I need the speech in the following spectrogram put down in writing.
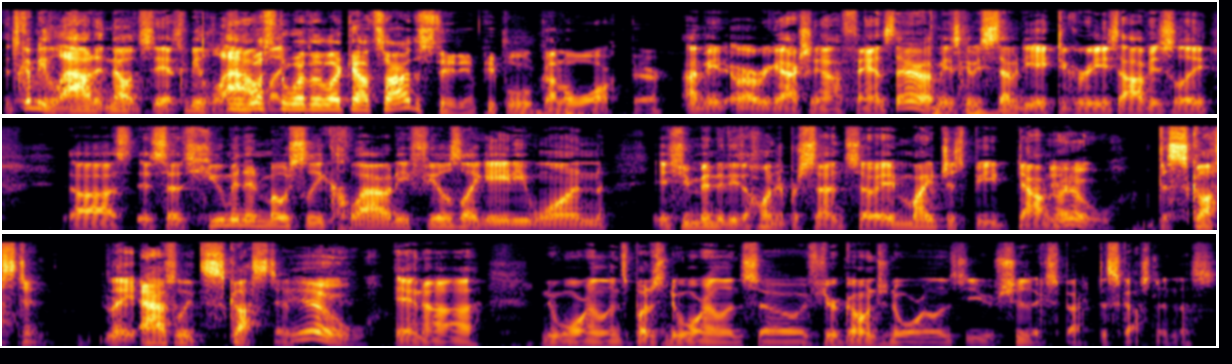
It's gonna be loud. No, it's, yeah, it's gonna be I loud. mean, what's the weather like outside the stadium? People got to walk there. I mean, are we actually gonna have fans there? I mean, it's gonna be 78 degrees, obviously. Uh, it says humid and mostly cloudy. Feels like 81. Humidity is 100, percent so it might just be downright Ew. disgusting, like absolutely disgusting Ew. in uh New Orleans. But it's New Orleans, so if you're going to New Orleans, you should expect disgustingness.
